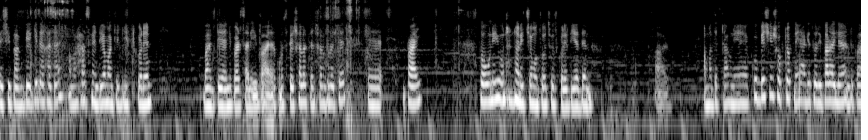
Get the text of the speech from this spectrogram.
বেশিরভাগ ব্যাগই দেখা যায়, আমার হাজব্যান্ডই আমাকে গিফট করেন। বার্থডে অ্যানিভার্সারি বা এরকম স্পেশাল অকেশনগুলোতে পাই। তো উনি ওনার ইচ্ছে মতো চুজ করে দিয়ে দেন। আর আমাদের টাউনে খুব বেশি শপ টপ নেই। আগে তো রিপার আইল্যান্ড বা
